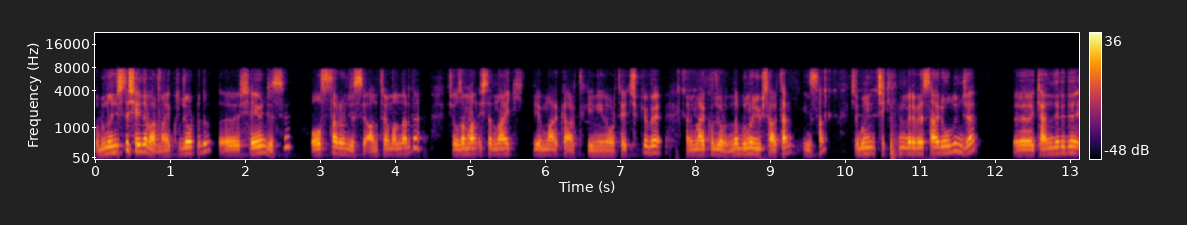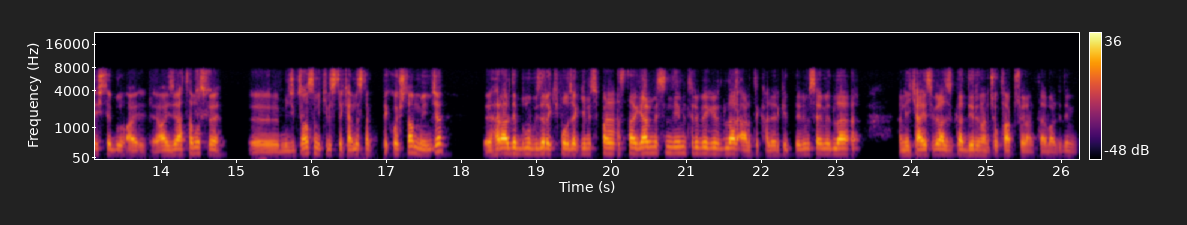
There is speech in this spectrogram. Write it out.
Bunun öncesinde şey de var. Michael Jordan e, şey öncesi All Star öncesi antrenmanlarda işte o zaman işte Nike diye marka artık yeni yeni ortaya çıkıyor ve hani Michael Jordan da bunu yükselten insan. İşte bunun çekimleri vesaire olunca e, kendileri de işte bu Isaiah Thomas ve e, Magic Johnson ikilisi de kendisinden pek hoşlanmayınca e, herhalde bunu bize rakip olacak yeni süperstar gelmesin diye mi tribe girdiler artık hareketlerini mi sevmediler. Hani hikayesi birazcık daha derin hani çok farklı söylentiler var dediğim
